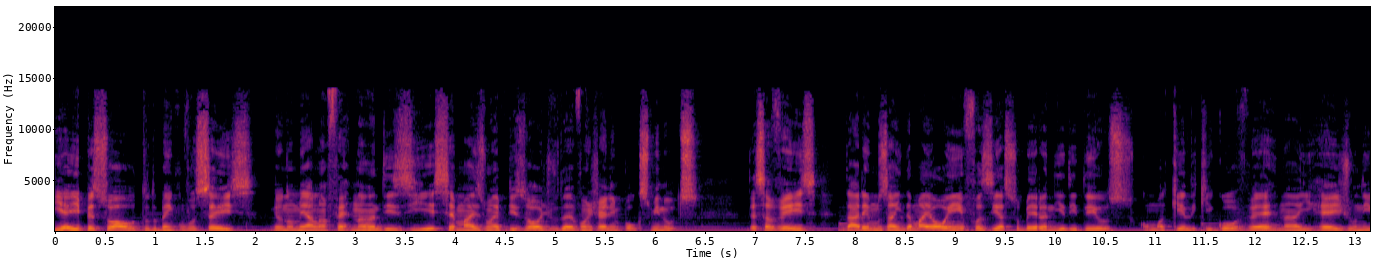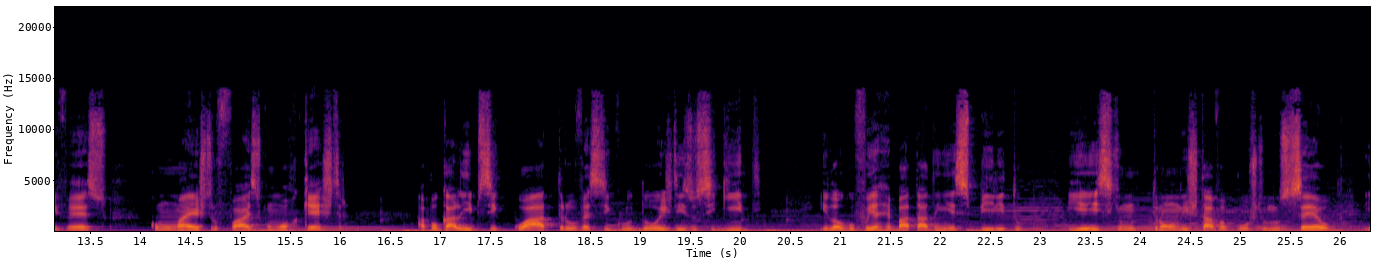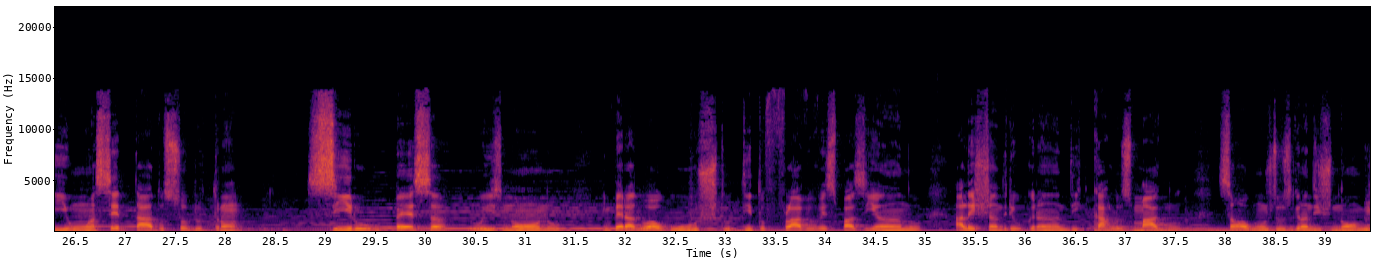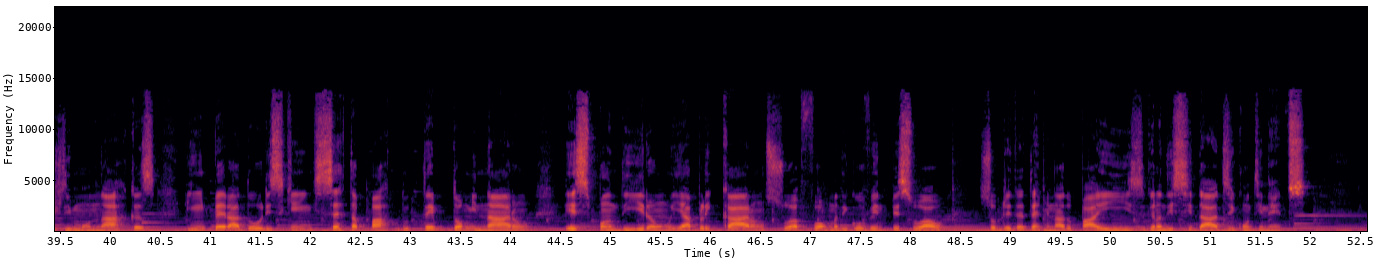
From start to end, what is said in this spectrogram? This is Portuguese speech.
E aí pessoal, tudo bem com vocês? Meu nome é Alan Fernandes e esse é mais um episódio do Evangelho em Poucos Minutos. Dessa vez, daremos ainda maior ênfase à soberania de Deus, como aquele que governa e rege o universo, como um maestro faz com uma orquestra. Apocalipse 4, versículo 2 diz o seguinte: E logo fui arrebatado em espírito, e eis que um trono estava posto no céu e um assentado sobre o trono Ciro, Peça, Luiz IX, Imperador Augusto, Tito Flávio Vespasiano, Alexandre o Grande, Carlos Magno são alguns dos grandes nomes de monarcas e imperadores que em certa parte do tempo dominaram, expandiram e aplicaram sua forma de governo pessoal sobre determinado país, grandes cidades e continentes.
